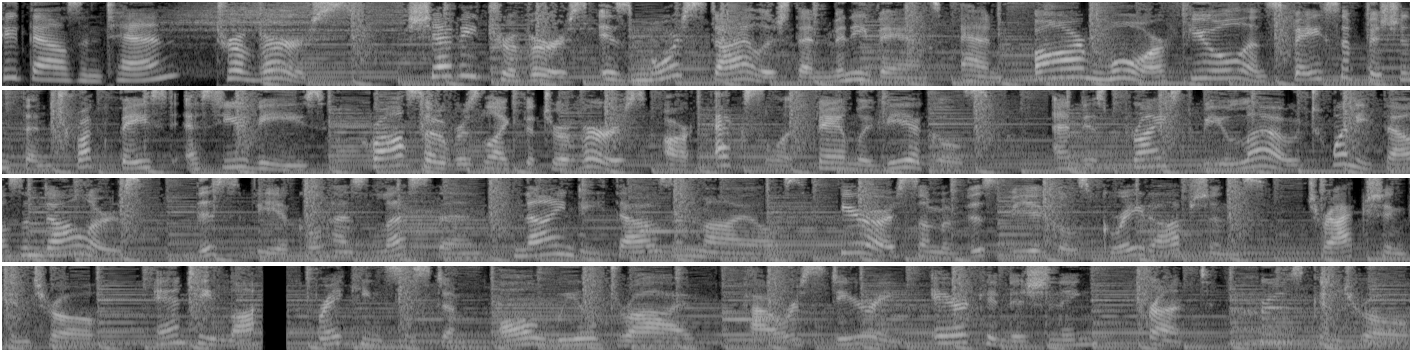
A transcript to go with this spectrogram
2010 Traverse. Chevy Traverse is more stylish than minivans and far more fuel and space efficient than truck-based SUVs. Crossovers like the Traverse are excellent family vehicles and is priced below $20,000. This vehicle has less than 90,000 miles. Here are some of this vehicle's great options. Traction control, anti-lock braking system, all-wheel drive, power steering, air conditioning, front, cruise control,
